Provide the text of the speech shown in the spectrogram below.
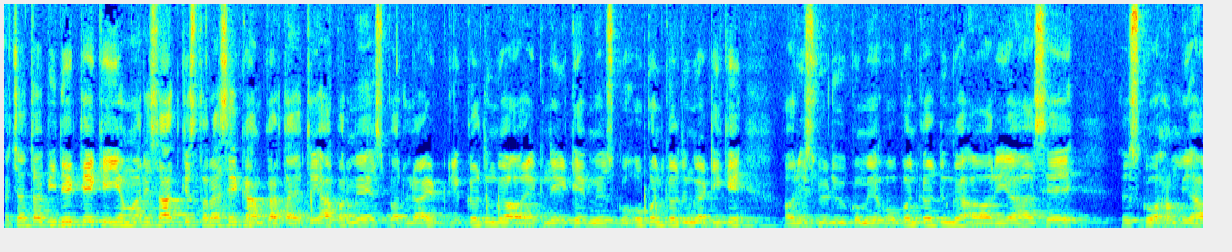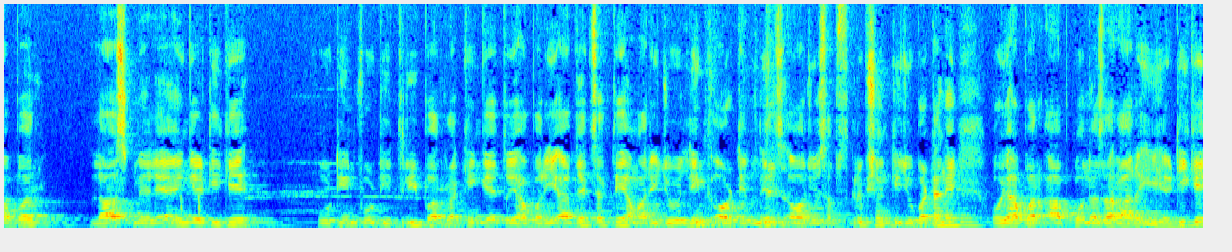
अच्छा तो अभी देखते हैं कि ये हमारे साथ किस तरह से काम करता है। तो यहाँ पर मैं इस पर राइट क्लिक कर दूँगा और एक नई टैब में उसको ओपन कर दूँगा, ठीक है? और इस वीडियो को मैं ओपन कर दूँगा और यहाँ से इसको हम यहाँ पर लास्ट में ले आएँगे, ठीक है? 1443 पर रखेंगे तो यहाँ पर ये आप देख सकते हैं, हमारी जो लिंक और टिपनिल्स और जो सब्सक्रिप्शन की जो बटन है, वो यहाँ पर आपको नज़र आ रही है, ठीक है?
